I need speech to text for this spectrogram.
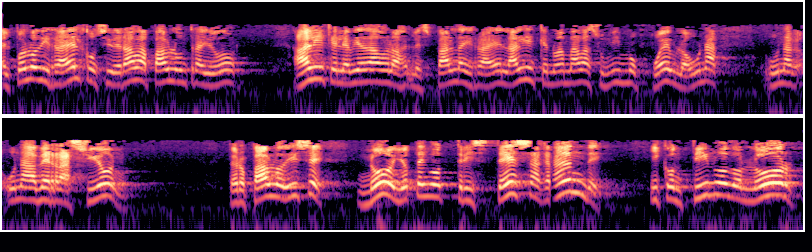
el pueblo de Israel consideraba a Pablo un traidor, alguien que le había dado la, espalda a Israel, alguien que no amaba a su mismo pueblo, una, una, una aberración. Pero Pablo dice, no, yo tengo tristeza grande y continuo dolor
